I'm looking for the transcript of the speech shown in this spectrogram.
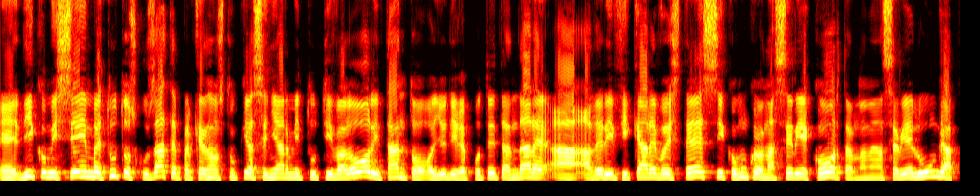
Eh, dico mi sembra tutto, scusate perché non sto qui a segnarmi tutti i valori, tanto voglio dire, potete andare a, a verificare voi stessi, comunque è una serie corta, non è una serie lunga,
